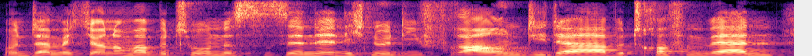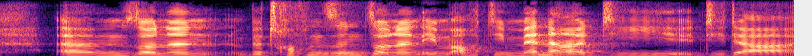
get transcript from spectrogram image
Und da möchte ich auch nochmal betonen, dass es sind ja nicht nur die Frauen, die da betroffen werden, ähm, sondern betroffen sind, sondern eben auch die Männer, die, die da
